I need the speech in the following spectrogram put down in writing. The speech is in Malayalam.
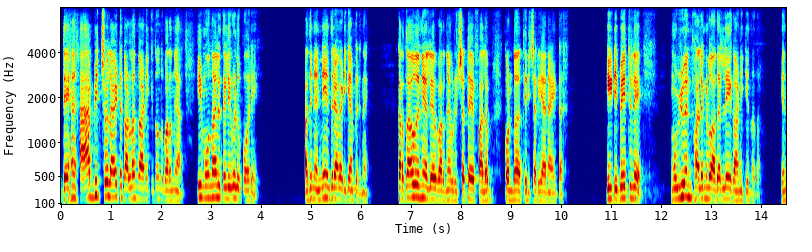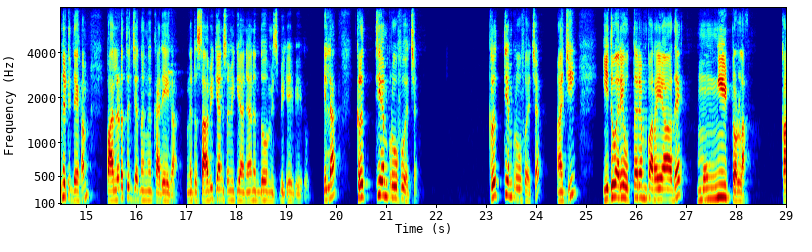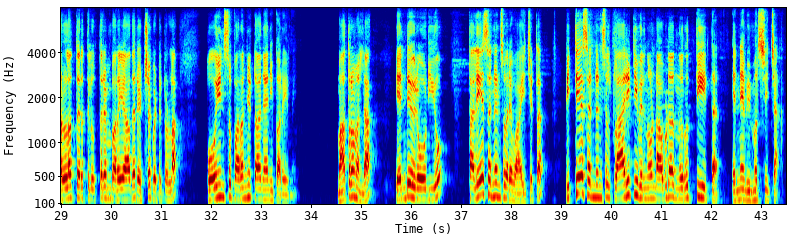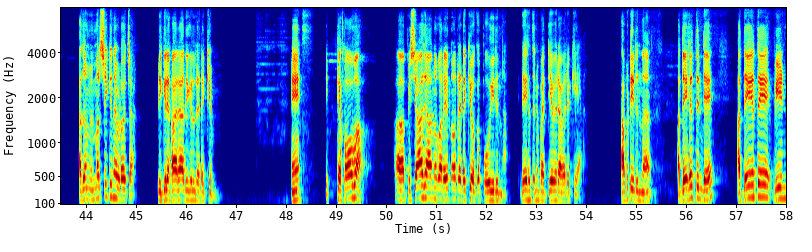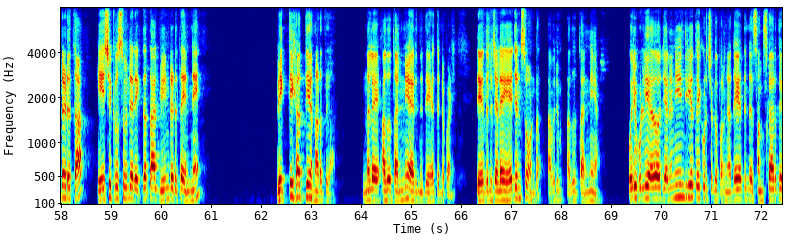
ഇദ്ദേഹം ഹാബിച്വൽ ആയിട്ട് കള്ളം കാണിക്കുന്നു എന്ന് പറഞ്ഞാൽ ഈ മൂന്നാൽ തെളിവുകൾ പോരെ? അതിന് എന്നെ എന്തിനാ കടിക്കാൻ വരുന്നേ? കർത്താവ് തന്നെയല്ലേ പറഞ്ഞ വൃക്ഷത്തെ ഫലം കൊണ്ട് തിരിച്ചറിയാനായിട്ട്. ഈ ഡിബേറ്റിലെ മുഴുവൻ ഫലങ്ങളും അതല്ലേ കാണിക്കുന്നത്? എന്നിട്ട് ഇദ്ദേഹം പലയിടത്തും ചെന്നങ്ങ് കരയുക. എന്നിട്ട് സ്ഥാപിക്കാൻ ശ്രമിക്കുക. ഞാൻ എന്തോ മിസ്ബിഹേവ് ചെയ്തു. ഇല്ല കൃത്യം പ്രൂഫ് വെച്ച്. കൃത്യം പ്രൂഫ് വെച്ച് അജി ഇതുവരെ ഉത്തരം പറയാതെ മുങ്ങിയിട്ടുള്ള കള്ളത്തരത്തിൽ ഉത്തരം പറയാതെ രക്ഷപ്പെട്ടിട്ടുള്ള പോയിന്റ്സ് പറഞ്ഞിട്ടാ ഞാൻ ഈ പറയുന്നത് മാത്രമല്ല എന്റെ ഒരു ഓഡിയോ തലേ സെന്റൻസ് വരെ വായിച്ചിട്ട് പിറ്റേ സെന്റൻസിൽ ക്ലാരിറ്റി വരുന്നതുകൊണ്ട് അവിടെ നിർത്തിയിട്ട് എന്നെ വിമർശിച്ച. അതും വിമർശിക്കുന്ന എവിടെ വെച്ചാ? വിഗ്രഹാരാധികളുടെ ഇടയ്ക്കും. ഏ? യഹോവ പിശാജ എന്ന് പറയുന്നവരുടെ ഇടയ്ക്കും ഒക്കെ പോയിരുന്ന. ഇദ്ദേഹത്തിന് പറ്റിയവർ അവരൊക്കെയാ അവിടെ ഇരുന്ന് അദ്ദേഹത്തിന്റെ അദ്ദേഹത്തെ വീണ്ടെടുത്ത യേശു ക്രിസ്തുവിന്റെ രക്തത്താൽ വീണ്ടെടുത്ത എന്നെ വ്യക്തിഹത്യ നടത്തുക. ഇന്നലെ അത് തന്നെയായിരുന്നു ഇദ്ദേഹത്തിന്റെ പണി. ഇദ്ദേഹത്തിന് ചില ഏജൻസും ഉണ്ട്. അവരും അത് തന്നെയാണ്. ഒരു പുള്ളി ഏതോ ജനനേന്ദ്രിയത്തെ കുറിച്ചൊക്കെ പറഞ്ഞു. അദ്ദേഹത്തിന്റെ സംസ്കാരത്തെ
